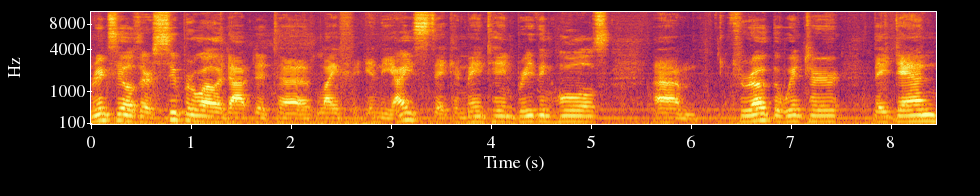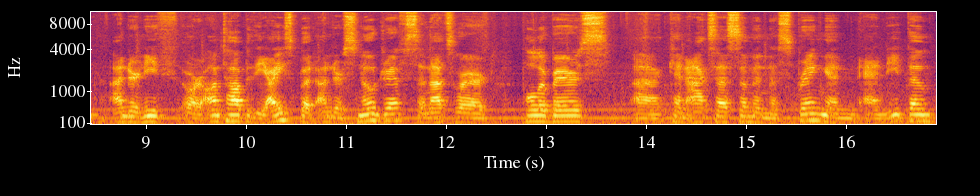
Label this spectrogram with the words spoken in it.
Ring seals are super well adapted to life in the ice. They can maintain breathing holes um, throughout the winter. They den underneath or on top of the ice, but under snowdrifts, and that's where polar bears uh, can access them in the spring and, and eat them.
